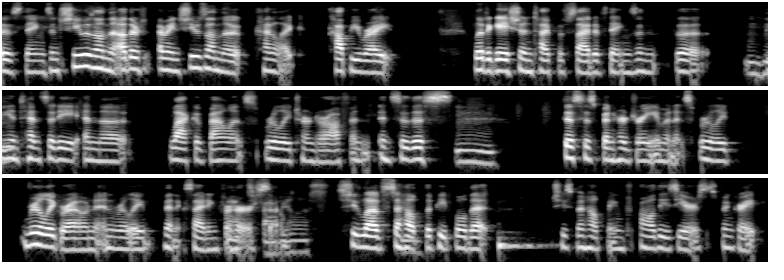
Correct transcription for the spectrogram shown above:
those things. And she was on the other, I mean, she was on the kind of like copyright litigation type of side of things. And the the Mhm. intensity and the lack of balance really turned her off. And and so this Mm. this has been her dream and it's really, really grown and really been exciting for her. That's So she loves to help the people that she's been helping for all these years. It's been great.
